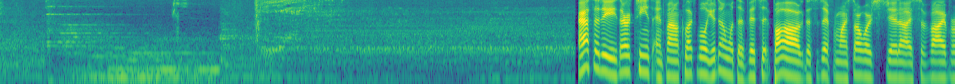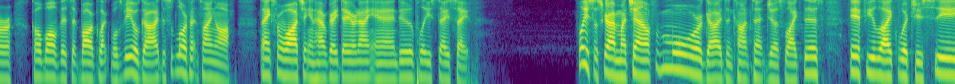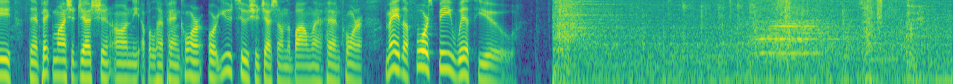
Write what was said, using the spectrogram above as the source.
After the 13th and final collectible, you're done with the Viscid Bog. This is it for my Star Wars Jedi Survivor Koboh Viscid Bog Collectibles video guide. This is Lord Fenton signing off. Thanks for watching and have a great day or night, and do please stay safe. Please subscribe to my channel for more guides and content just like this. If you like what you see, then pick my suggestion on the upper left hand corner or YouTube's suggestion on the bottom left hand corner. May the force be with you.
